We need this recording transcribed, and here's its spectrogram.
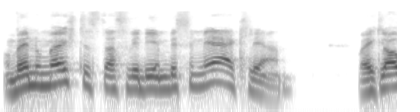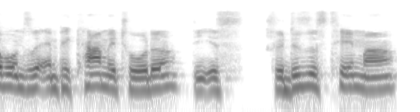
Und wenn du möchtest, dass wir dir ein bisschen mehr erklären, weil ich glaube, unsere MPK-Methode, die ist für dieses Thema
